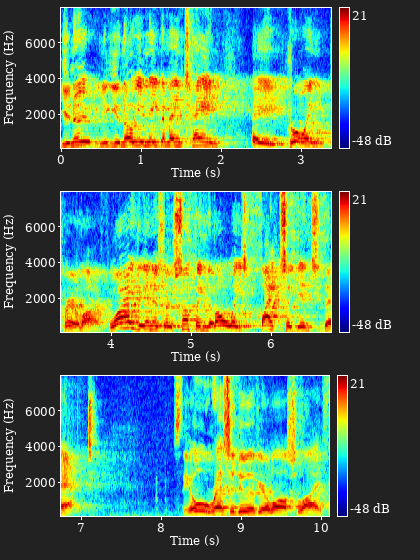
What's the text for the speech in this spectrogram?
You know, you know you need to maintain a growing prayer life. Why then is there something that always fights against that? It's the old residue of your lost life.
